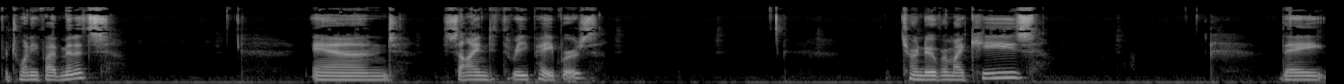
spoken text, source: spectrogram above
for 25 minutes and signed three papers, turned over my keys. They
